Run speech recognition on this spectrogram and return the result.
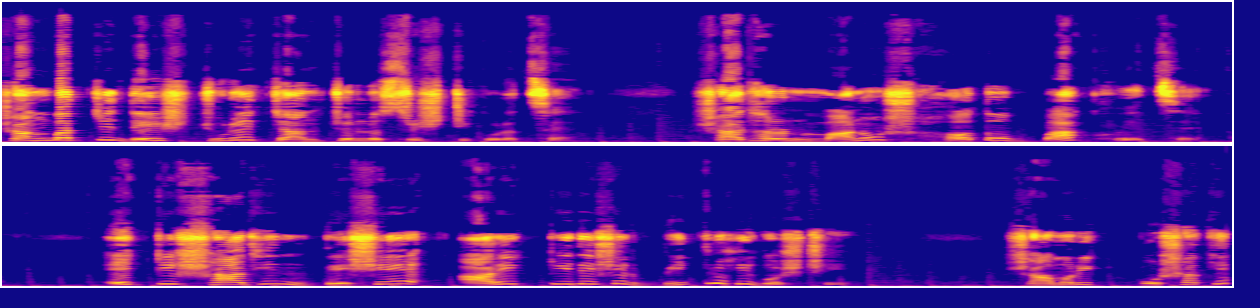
সংবাদটি দেশ জুড়ে চাঞ্চল্য সৃষ্টি করেছে। সাধারণ মানুষ হতবাক হয়েছে। একটি স্বাধীন দেশে আরেকটি দেশের বিদ্রোহী গোষ্ঠী সামরিক পোশাকে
